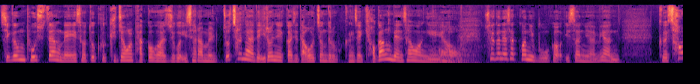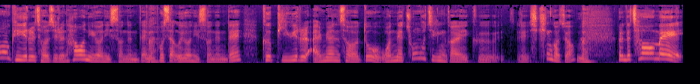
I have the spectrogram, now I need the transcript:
지금 보수당 내에서도 그 규정을 바꿔가지고 이 사람을 쫓아내야 돼 이런 얘기까지 나올 정도로 굉장히 격앙된 상황이에요. 어. 최근에 사건이 뭐가 있었냐면 그 성 비위를 저지른 하원 의원이 있었는데 네. 보상 의원이 있었는데 그 비위를 알면서도 원내 총무직인가에 그 시킨 거죠. 네. 그런데 처음에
